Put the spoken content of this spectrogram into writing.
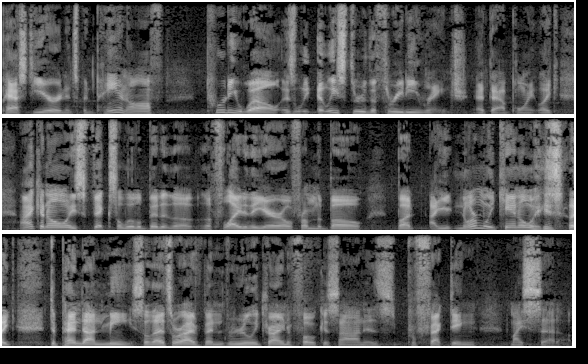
past year, and it's been paying off pretty well, at least through the 3D range at that point. Like I can always fix a little bit of the the flight of the arrow from the bow, but I normally can't always like depend on me. So that's where I've been really trying to focus on is perfecting my setup.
